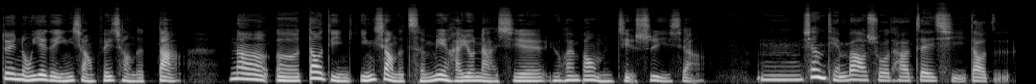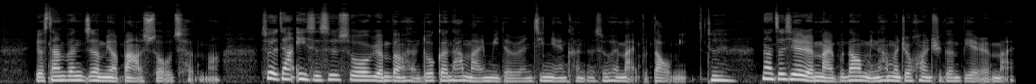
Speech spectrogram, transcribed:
对农业的影响非常的大。那呃，到底影响的层面还有哪些？于欢帮我们解释一下。嗯，像田爸说，他这一期稻子。有三分之二没有办法收成嘛，所以这样意思是说，原本很多跟他买米的人，今年可能是会买不到米。对，那这些人买不到米，他们就换去跟别人买，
